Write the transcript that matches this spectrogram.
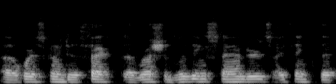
uh, where it's going to affect uh, Russian living standards. I think that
